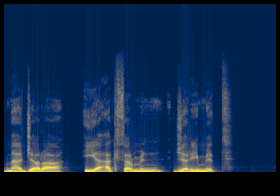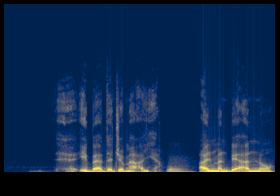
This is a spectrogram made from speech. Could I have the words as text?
ما جرى هي أكثر من جريمة آه، إبادة جماعية. علما بأنه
